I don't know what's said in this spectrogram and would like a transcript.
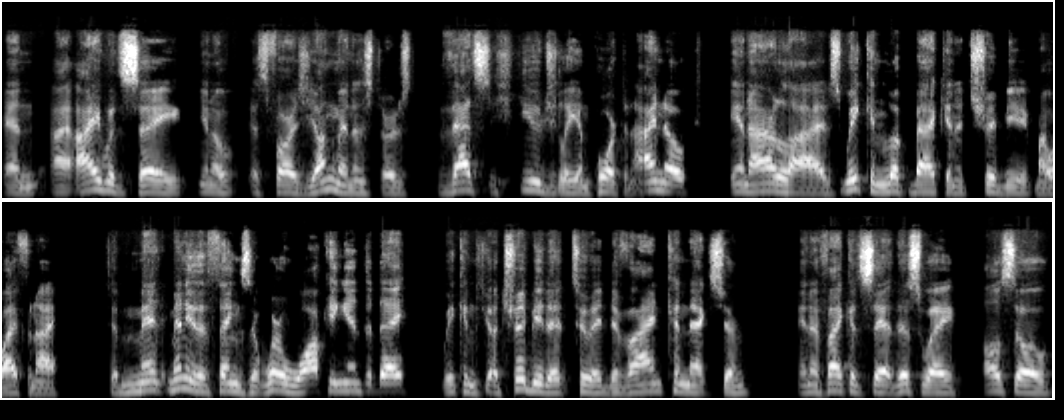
And I, I, would say, you know, as far as young ministers, that's hugely important. I know in our lives, we can look back and attribute, my wife and I, to many, many of the things that we're walking in today. We can attribute it to a divine connection and if I could say it this way, also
